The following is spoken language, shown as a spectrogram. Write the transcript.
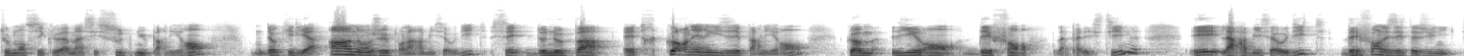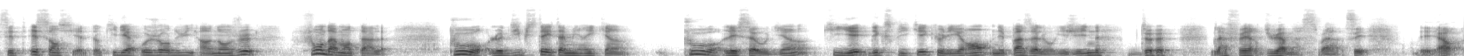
tout le monde sait que le Hamas est soutenu par l'Iran. Donc il y a un enjeu pour l'Arabie saoudite, c'est de ne pas être cornérisé par l'Iran, comme l'Iran défend la Palestine et l'Arabie saoudite défend les États-Unis. C'est essentiel. Donc il y a aujourd'hui un enjeu fondamental pour le deep state américain, pour les Saoudiens, qui est d'expliquer que l'Iran n'est pas à l'origine de l'affaire du Hamas. Voilà, c'est alors,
